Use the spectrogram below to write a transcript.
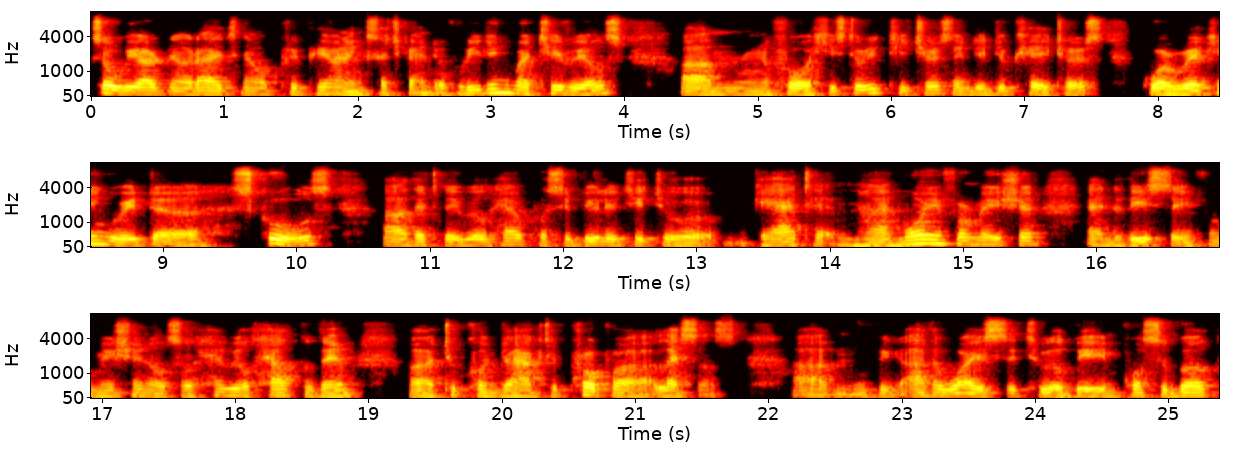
So we are right now preparing such kind of reading materials um, for history teachers and educators who are working with uh, schools uh, that they will have possibility to get more information and this information also will help them uh, to conduct proper lessons. Um, otherwise it will be impossible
